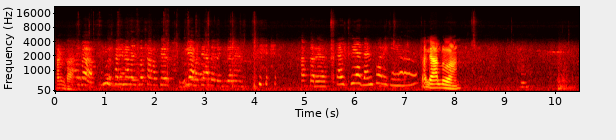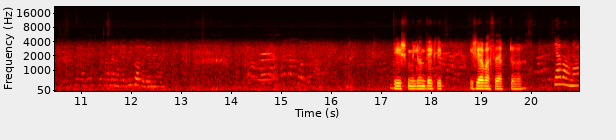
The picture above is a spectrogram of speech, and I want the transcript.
ঠান্ডা তাহলে আলু আন। বিশ মিলিয়ন দেখলি হিসাব আছে একটা। যাব না।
